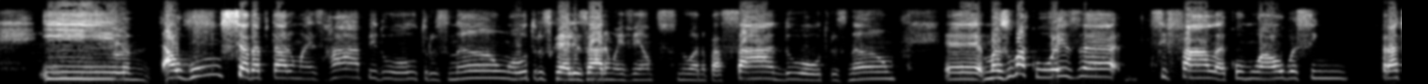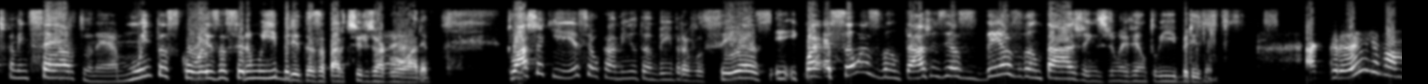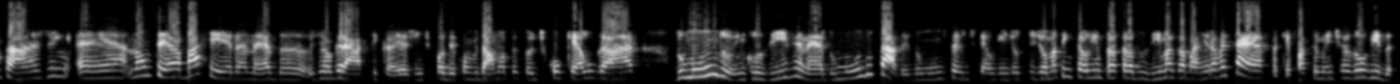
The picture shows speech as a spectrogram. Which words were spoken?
E alguns se adaptaram mais rápido, outros não, outros realizaram eventos no ano passado, outros não. É, mas uma coisa se fala como algo assim praticamente certo, né? Muitas coisas serão híbridas a partir de é. agora. É. Tu acha que esse é o caminho também para vocês? E, e, quais são as vantagens e as desvantagens de um evento híbrido? A grande vantagem é não ter a barreira né, da, geográfica e a gente poder convidar uma pessoa de qualquer lugar do mundo, inclusive, né? Do mundo tá, do mundo se a gente tem alguém de outro idioma tem que ter alguém para traduzir, mas a barreira vai ser essa, que é facilmente resolvida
